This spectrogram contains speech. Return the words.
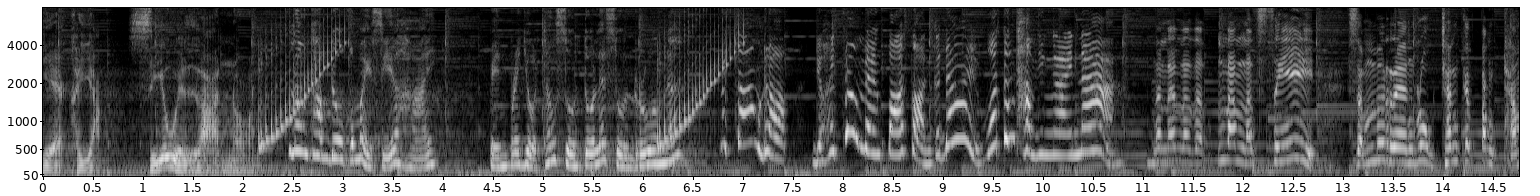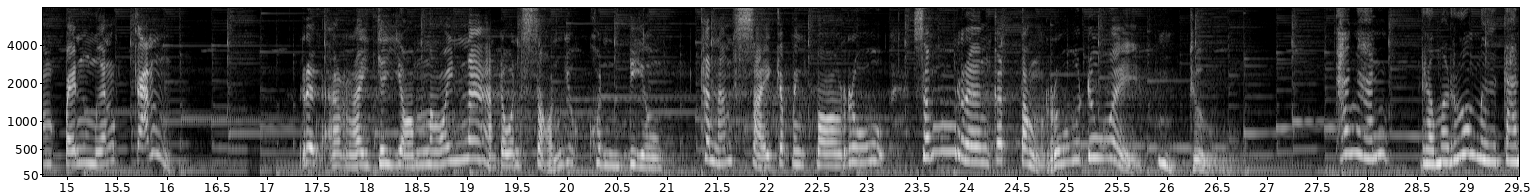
แยกขยะ เสียเวลานอน ลองทำดูก็ไม่เสียหาย เป็นประโยชน์ทั้งส่วนตัวและส่วนรวมนะต้องหรอก เดี๋ยวให้เจ้าแมงปอสอนก็ได้ ว่าต้องทำยังไงน่ะ นั่นนั่นนั่นนั่นน่ะสิ สำเริงลูกฉันก็ต้องทำเป็นเหมือนกัน เรื่องอะไรจะยอมน้อยหน้าโดนสอนอยู่คนเดียว ถ้าน้ำใสกับเป็นปอรู้สำเริงก็ต้องรู้ด้วยถูกถ้างั้นเรามาร่วมมือกัน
